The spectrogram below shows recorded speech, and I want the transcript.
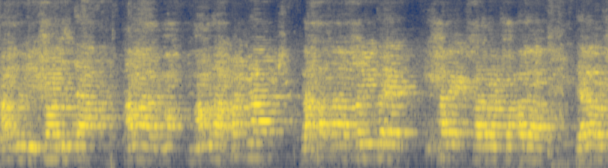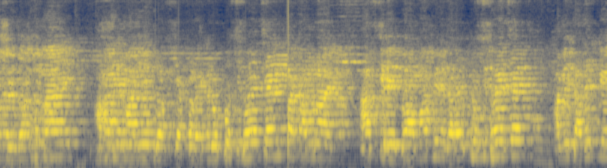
রাজনৈতিক সহযোদ্ধা, আমার মামলা পার্টনার গাছা থানা শরীফের সাবেক সাধারণ সম্পাদক জেলা হোসেন রতন ভাই আমাদের মাঝে আজকে আপনারা এখানে উপস্থিত হয়েছেন। তা কামনায় আজকের এই দোয়া মাহফিলে যারা উপস্থিত হয়েছেন, আমি তাদেরকে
